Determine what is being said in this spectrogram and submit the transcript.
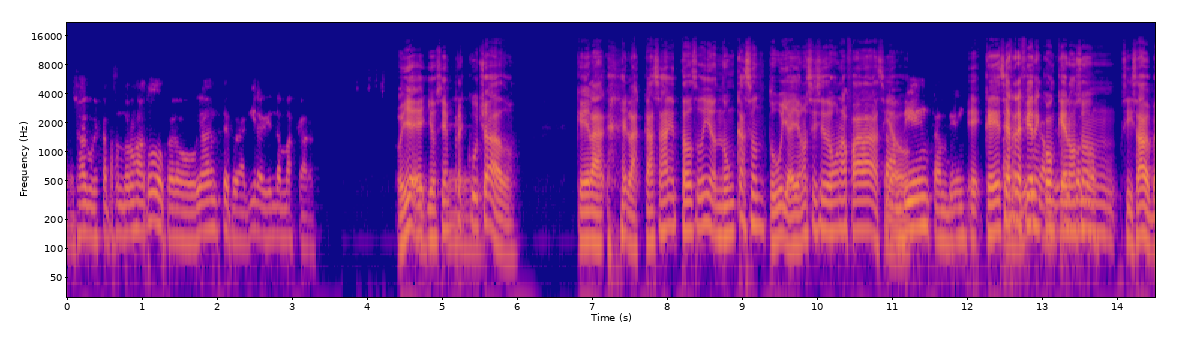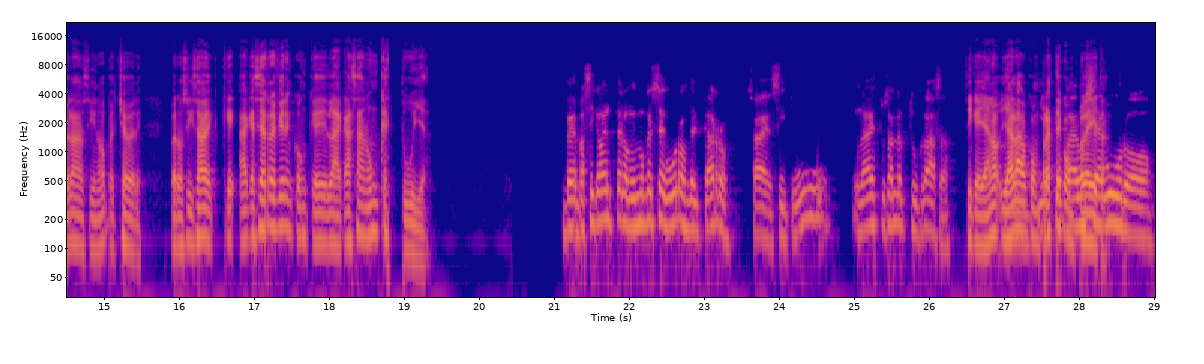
Eso es algo que está pasándonos a todos, pero obviamente pues aquí la vivienda es más cara. Oye, eh, yo siempre he Este, escuchado que la- las casas en Estados Unidos nunca son tuyas. Yo no sé si es una falacia o... también, también, eh, ¿Qué se también, refieren con que también no cuando son... Si sabes, ¿verdad? Si no, pues chévere. Pero si sabes, ¿qué- ¿a qué se refieren con que la casa nunca es tuya? Ve, Básicamente lo mismo que el seguro del carro. ¿Sabes? Si tú, una vez tú sales de tu casa Sí, que ya no, ya la y tienes compraste que pagar un completa. seguro,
